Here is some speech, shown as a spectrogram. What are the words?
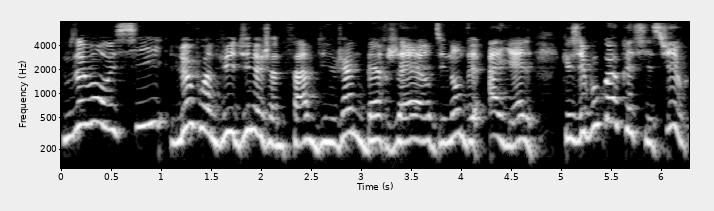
Nous avons aussi le point de vue d'une jeune femme, d'une jeune bergère du nom de Ayel, que j'ai beaucoup apprécié suivre,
